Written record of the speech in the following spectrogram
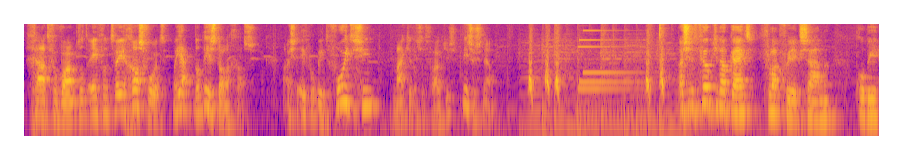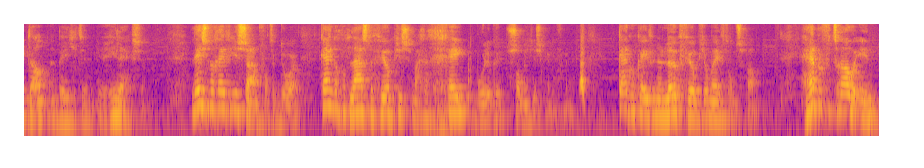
ga verwarmen tot een van de twee een gas wordt. Maar ja, dan is het dan een gas. Als je het even probeert voor je te zien, maak je dat soort foutjes niet zo snel. Als je dit filmpje nou kijkt, vlak voor je examen, probeer dan een beetje te relaxen. Lees nog even je samenvatting door. Kijk nog wat laatste filmpjes, maar ga geen moeilijke sommetjes meer oefenen. Kijk ook even een leuk filmpje om even te ontspannen. Heb er vertrouwen in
